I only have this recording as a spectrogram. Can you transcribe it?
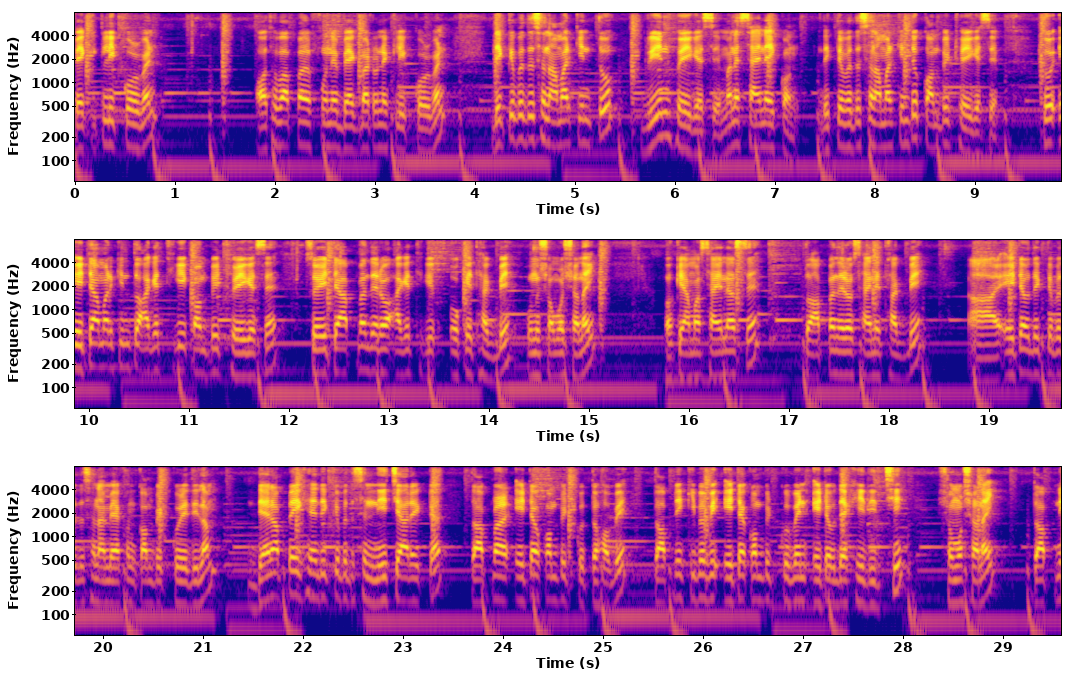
ব্যাকে ক্লিক করবেন। অথবা আপনার ফোনে ব্যাক বাটনে ক্লিক করবেন। দেখতে পেতেছেন আমার কিন্তু গ্রিন হয়ে গেছে মানে সাইন আইকন দেখতে পেতেছেন আমার কিন্তু কমপ্লিট হয়ে গেছে। তো এটা আমার কিন্তু আগে থেকে কমপ্লিট হয়ে গেছে। সো এটা আপনাদেরও আগে থেকে ওকে থাকবে, কোনো সমস্যা নাই। ওকে আমার সাইন আছে, তো আপনাদেরও সাইনে থাকবে। আর এটাও দেখতে পেতেছেন আমি এখন কমপ্লিট করে দিলাম। দেন আপনি এখানে দেখতে পেতেছেন নিচে আরেকটা, তো আপনার এটাও কমপ্লিট করতে হবে। তো আপনি কীভাবে এটা কমপ্লিট করবেন এটাও দেখিয়ে দিচ্ছি, সমস্যা নাই। তো আপনি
